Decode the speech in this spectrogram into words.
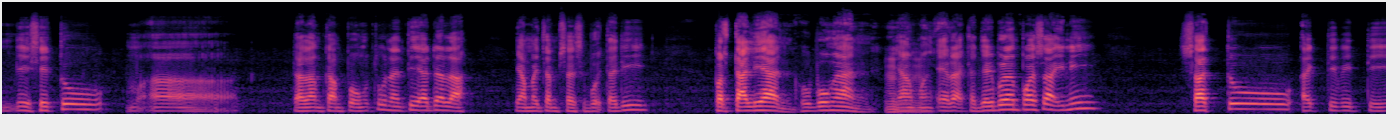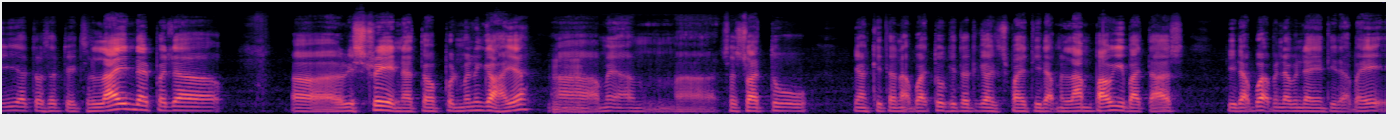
di situ uh, dalam kampung tu nanti adalah yang macam saya sebut tadi pertalian hubungan Mhm. yang mengeratkan. Jadi bulan puasa ini satu aktiviti atau satu selain daripada uh, restrain ataupun menegah ya Mhm. uh, uh, sesuatu yang kita nak buat tu kita tegas supaya tidak melampaui batas, tidak buat benda-benda yang tidak baik,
